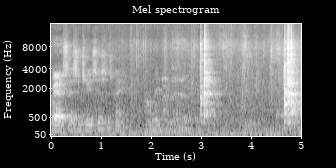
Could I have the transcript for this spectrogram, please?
We ask this in Jesus' name. Amen. Amen.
